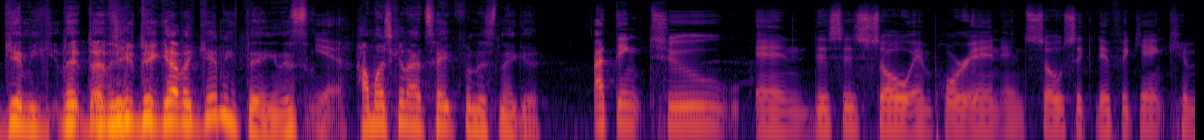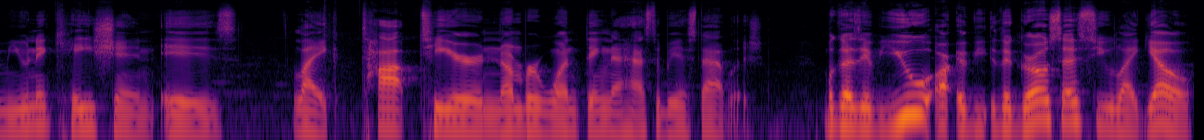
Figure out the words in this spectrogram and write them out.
gimme. They, they, they have a gimme thing. It's, Yeah. How much can I take from this nigga? I think too, and this is so important and so significant. Communication is like top tier, number one thing that has to be established. Because if you are, if you, the girl says to you like, "Yo,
